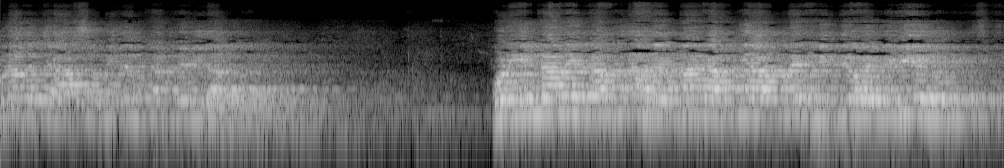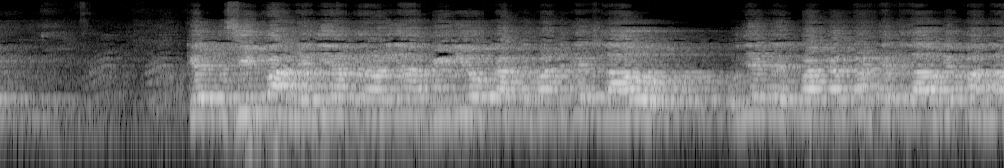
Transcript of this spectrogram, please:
ਉਹਨਾਂ ਦੇ 420 ਦੇ ਮੁਕੱਦਮੇ ਵੀ ਦਰਜ ਨੇ। ਹੁਣ ਇਹਨਾਂ ਨੇ ਕੱਲ੍ਹ ਦੀਆਂ ਕਰਤੀਆਂ, ਆਪਣੇ ਖਰੀਦੇ ਹੋਏ ਮੀਡੀਆ ਨੂੰ ਕਿ ਤੁਸੀਂ ਭਾਨੇ ਦੀਆਂ ਪੁਰਾਣੀਆਂ ਵੀਡੀਓ ਕੱਟ ਵੱਢ ਕੇ ਚਲਾਓ, ਉਹਦੀਆਂ ਕਲਿੱਪਾਂ ਕੱਢ ਕੱਢ ਕੇ ਚਲਾਓ ਕਿ ਭਾਨਾ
